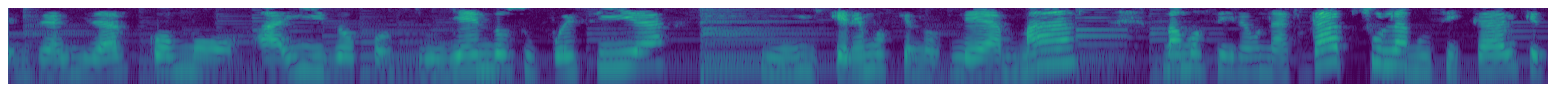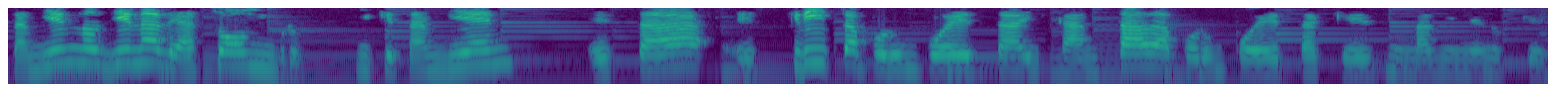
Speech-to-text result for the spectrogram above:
en realidad cómo ha ido construyendo su poesía y queremos que nos lea más. Vamos a ir a una cápsula musical que también nos llena de asombro y que también está escrita por un poeta y cantada por un poeta que es ni más ni menos que,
